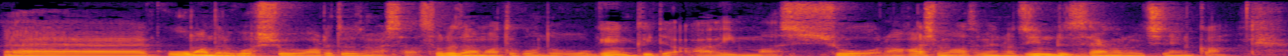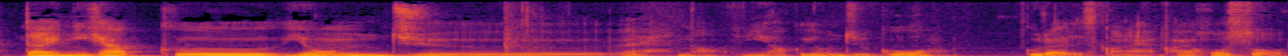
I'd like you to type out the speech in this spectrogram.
えー、ここまでのご視聴ありがとうございました。それではまた今度お元気で会いましょう。中島あさみの人類最後の1年間。第240え？な 245? ぐらいですかね。回放送。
